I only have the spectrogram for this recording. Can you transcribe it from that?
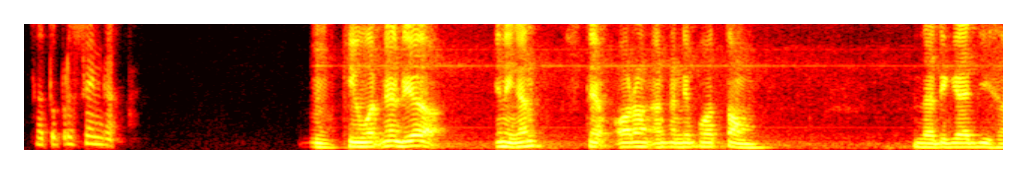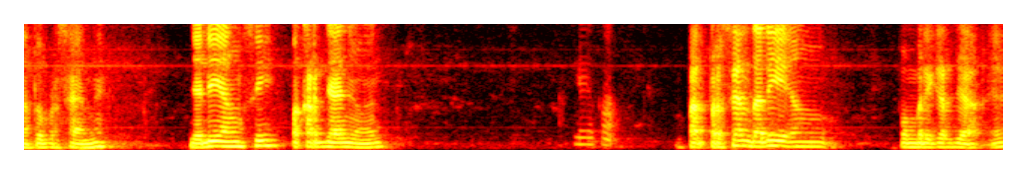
Satu persen, Kak. Hmm, keywordnya dia ini kan setiap orang akan dipotong dari gaji satu persen ya. Jadi yang si pekerjanya kan. Ya, Kak. 4 persen tadi yang pemberi kerja ya.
